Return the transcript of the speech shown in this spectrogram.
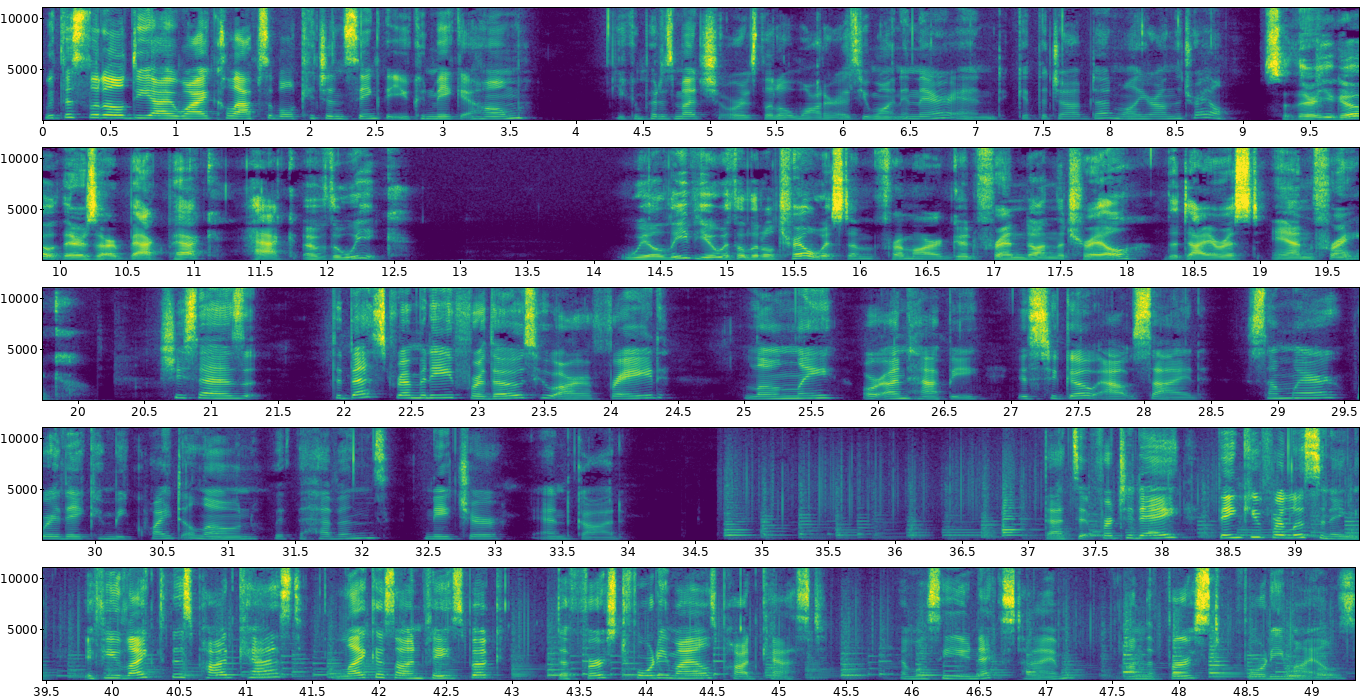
with this little DIY collapsible kitchen sink that you can make at home, you can put as much or as little water as you want in there and get the job done while you're on the trail. So there you go. There's our backpack hack of the week. We'll leave you with a little trail wisdom from our good friend on the trail, the diarist Anne Frank. She says, The best remedy for those who are afraid, lonely, or unhappy is to go outside, somewhere where they can be quite alone with the heavens, nature, and God. That's it for today. Thank you for listening. If you liked this podcast, like us on Facebook, the First 40 Miles Podcast. And we'll see you next time on the First 40 Miles.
